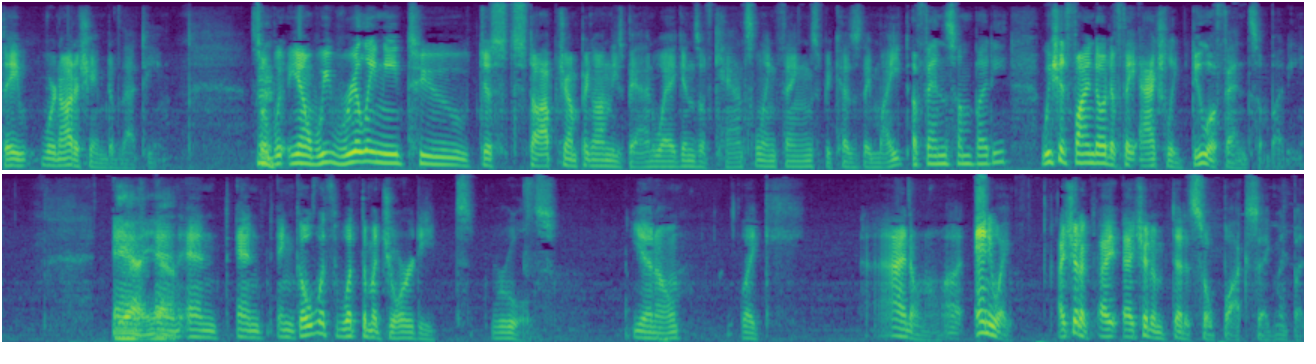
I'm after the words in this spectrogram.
They were not ashamed of that team. So Hmm. we, you know, we really need to just stop jumping on these bandwagons of canceling things because they might offend somebody. We should find out if they actually do offend somebody. And, Yeah, yeah. And and and and go with what the majority rules. You know, like I don't know. Uh, anyway, I should have I, I should have done a soapbox segment, but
